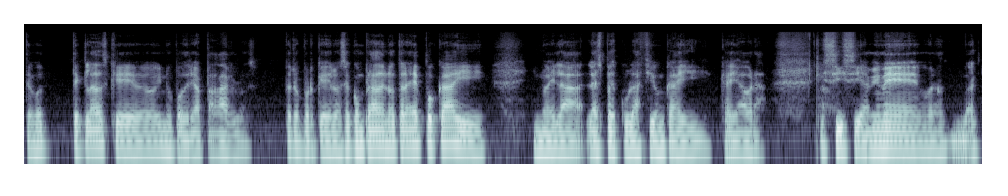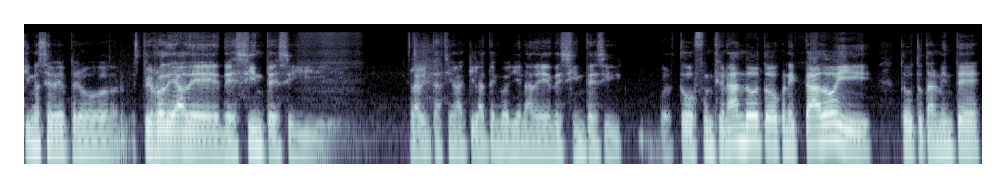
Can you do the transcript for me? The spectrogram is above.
tengo teclados que hoy no podría pagarlos, pero porque los he comprado en otra época y, y no hay la, la, especulación que hay, que hay ahora. Claro. Y sí, sí, a mí me. Bueno, aquí no se ve, pero estoy rodeado de, de sintes y la habitación aquí la tengo llena de, de síntesis, todo funcionando, todo conectado y todo totalmente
